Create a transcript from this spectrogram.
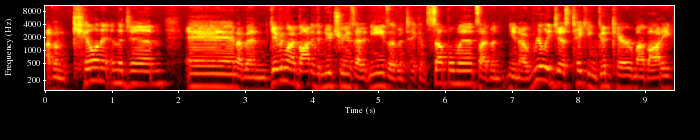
I've been killing it in the gym. And I've been giving my body the nutrients that it needs. I've been taking supplements. I've been, you know, really just taking good care of my body.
